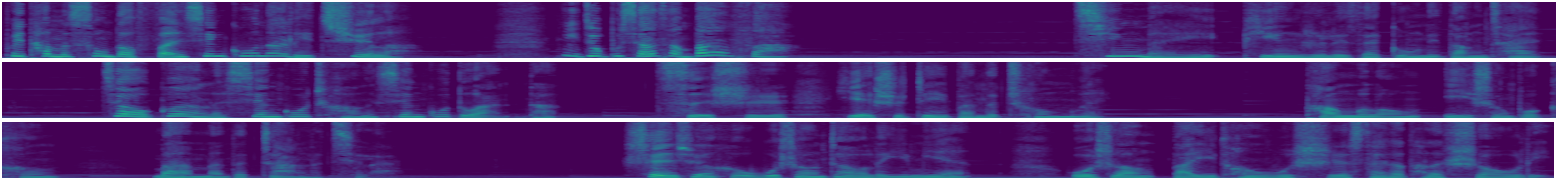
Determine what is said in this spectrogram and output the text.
被他们送到凡仙姑那里去了，你就不想想办法？青梅平日里在宫里当差，叫惯了仙姑长、仙姑短的，此时也是这般的称谓。汤姆龙一声不吭，慢慢的站了起来。沈轩和无双照了一面，无双把一团雾石塞到他的手里，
